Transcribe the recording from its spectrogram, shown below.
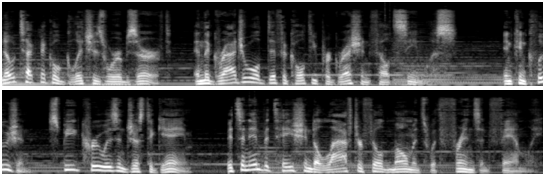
No technical glitches were observed, and the gradual difficulty progression felt seamless. In conclusion, Speed Crew isn't just a game, it's an invitation to laughter-filled moments with friends and family.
